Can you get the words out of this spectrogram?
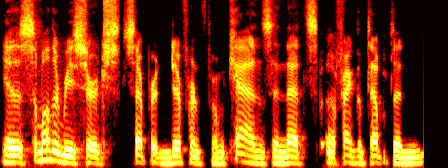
Yeah, there's some other research separate and different from Ken's, and that's uh, Franklin Templeton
